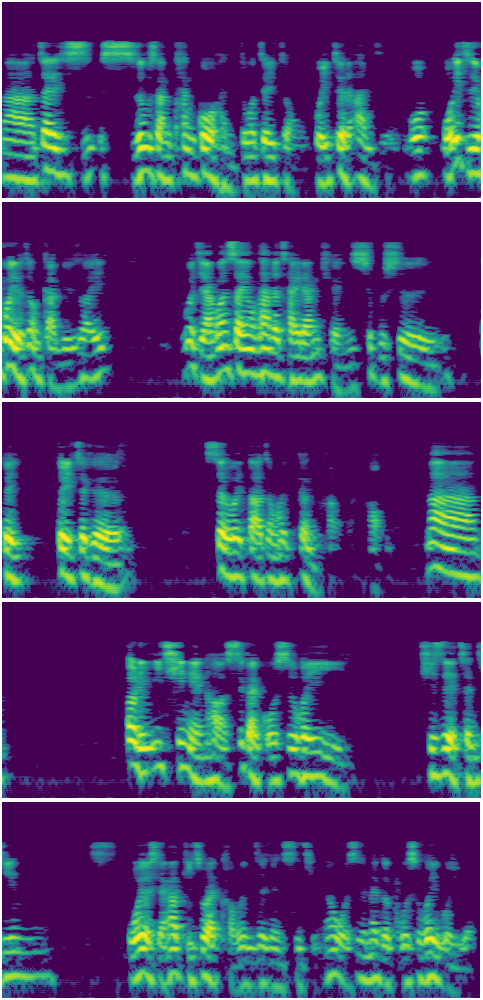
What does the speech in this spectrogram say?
那在实实务上看过很多这种违罪的案子，我我一直会有这种感觉说，哎，如果检察官善用他的裁量权，是不是对对这个社会大众会更好？好，那二零一七年哈，司改国是会议其实也曾经，我有想要提出来讨论这件事情，因为我是那个国是会委员。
